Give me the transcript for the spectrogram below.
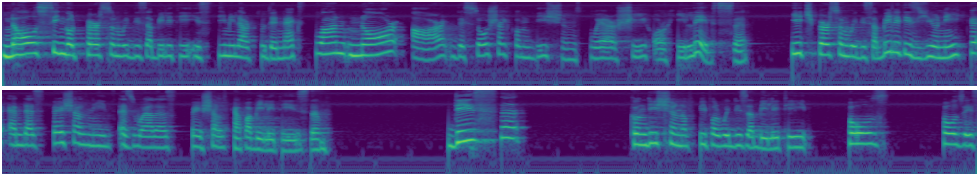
No single person with disability is similar to the next one, nor are the social conditions where she or he lives. Each person with disability is unique and has special needs as well as special capabilities. This condition of people with disability pose, poses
